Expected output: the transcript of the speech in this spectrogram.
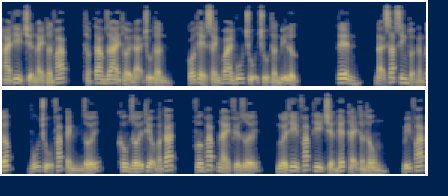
hai thi triển này thân pháp, thập tam giai thời đại chủ thần, có thể sánh vai vũ trụ chủ thần vĩ lực. Tên, đại sát sinh thuật đẳng cấp, vũ trụ pháp cảnh giới, không giới thiệu văn tát, phương pháp này phía dưới, người thi pháp thi triển hết thệ thần thông, bí pháp,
